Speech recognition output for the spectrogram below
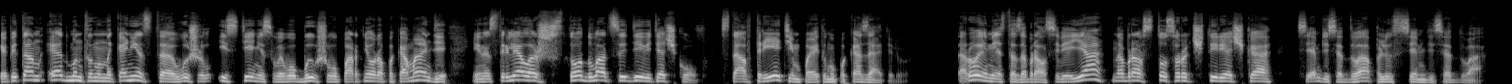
Капитан Эдмонтона наконец-то вышел из тени своего бывшего партнера по команде и настрелял аж 129 очков, став третьим по этому показателю. Второе место забрал себе я, набрав 144 очка, 72 плюс 72.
